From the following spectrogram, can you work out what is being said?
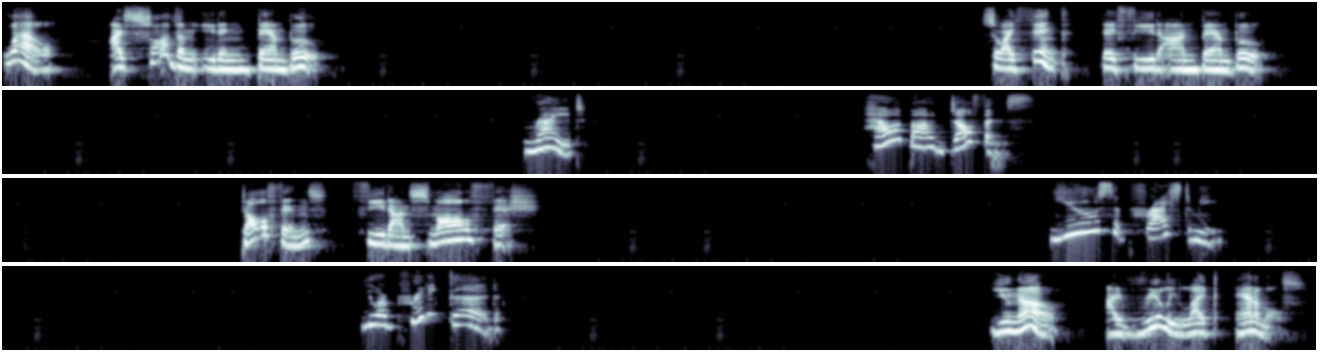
Well, I saw them eating bamboo. So I think they feed on bamboo. Right. How about dolphins? Dolphins feed on small fish. You surprised me. You're pretty good. You know, I really like animals.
